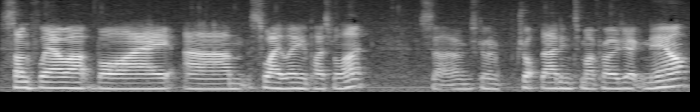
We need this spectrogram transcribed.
Sunflower by um, Swae Lee and Post Malone. So I'm just going to drop that into my project now.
